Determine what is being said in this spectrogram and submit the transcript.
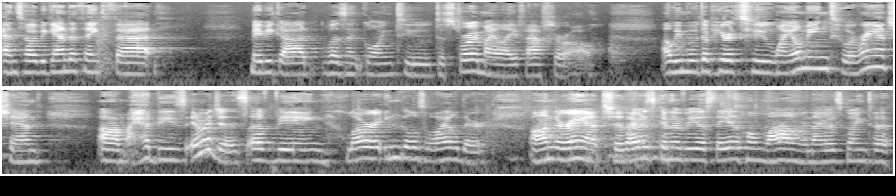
and so I began to think that maybe God wasn't going to destroy my life after all. Uh, we moved up here to Wyoming to a ranch and. Um, I had these images of being Laura Ingalls Wilder on the ranch, and I was going to be a stay at home mom, and I was going to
